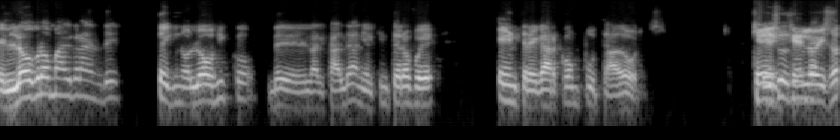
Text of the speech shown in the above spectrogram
el logro más grande tecnológico del alcalde Daniel Quintero fue entregar computadores. Que, eso que, lo, hizo,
